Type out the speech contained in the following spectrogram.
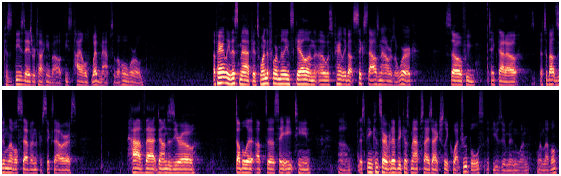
because these days we're talking about these tiled web maps of the whole world. Apparently this map, it's 1 to 4 million scale and uh, was apparently about 6,000 hours of work. So if we take that out, it's about zoom level 7 for 6 hours. Have that down to 0, double it up to, say, 18. Um, it's being conservative because map size actually quadruples if you zoom in one, one level.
